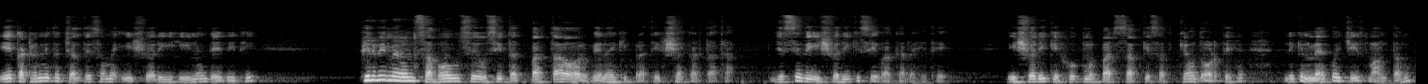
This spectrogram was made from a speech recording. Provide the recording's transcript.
एक अठन्नी तो चलते समय ईश्वरी ही ने दे दी थी। फिर भी मैं उन सबों से उसी तत्परता और विनय की प्रतीक्षा करता था, जिससे वे ईश्वरी की सेवा कर रहे थे। ईश्वरी के हुक्म पर सब के सब क्यों दौड़ते हैं, लेकिन मैं कोई चीज़ माँगता हूँ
